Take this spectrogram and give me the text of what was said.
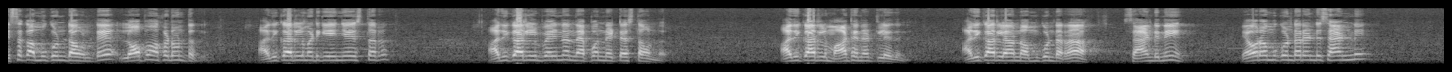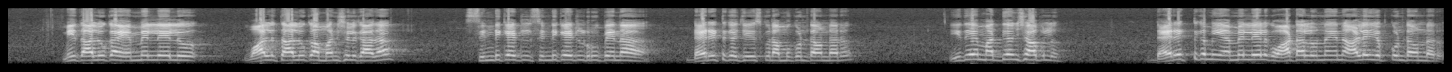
ఇసుక అమ్ముకుంటా ఉంటే లోపం అక్కడ ఉంటుంది. అధికారుల మటుకు ఏం చేస్తారు? అధికారుల పైన నెపం నెట్టేస్తూ ఉన్నారు. అధికారులు మాట వినట్లేదని. అధికారులు ఏమన్నా అమ్ముకుంటారా శాండ్ని? ఎవరు అమ్ముకుంటారండి శాండ్ని? మీ తాలూకా ఎమ్మెల్యేలు వాళ్ళ తాలూకా మనుషులు కాదా? సిండికేట్లు సిండికేట్ల రూపేణా డైరెక్ట్గా చేసుకుని అమ్ముకుంటా ఉన్నారు? ఇదే మద్యం షాపులు. డైరెక్ట్గా మీ ఎమ్మెల్యేలకు వాటాలు ఉన్నాయని వాళ్ళే చెప్పుకుంటా ఉన్నారు.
